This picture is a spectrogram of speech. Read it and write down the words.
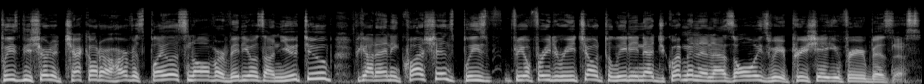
Please be sure to check out our harvest playlist and all of our videos on YouTube. If you got any questions, please feel free to reach out to Leading Edge Equipment. And as always, we appreciate you for your business.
